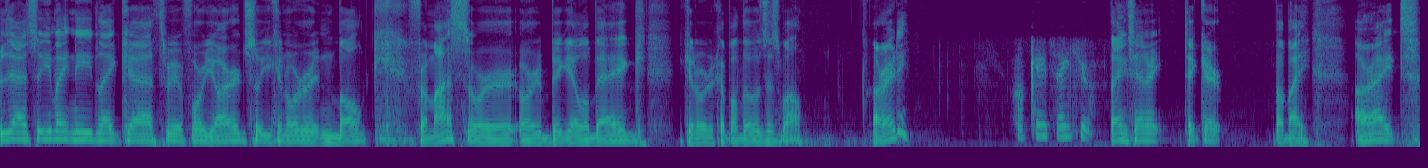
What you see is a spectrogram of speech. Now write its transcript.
yeah. So you might need like uh, three or four yards, so you can order it in bulk from us, or or big yellow bag. You could order a couple of those as well. Alrighty. Okay, thank you. Thanks, Henry. Take care. Bye bye. All right.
